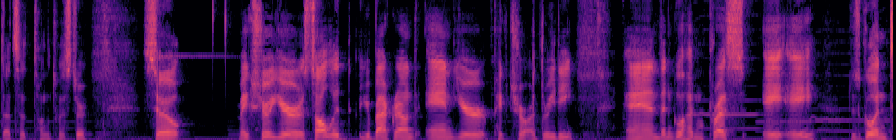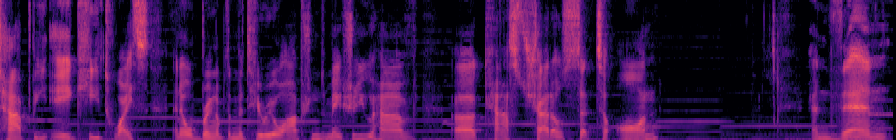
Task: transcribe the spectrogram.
that's a tongue twister. So make sure your solid, your background, and your picture are 3D and then go ahead and press AA. Just go ahead and tap the A key twice, and it will bring up the material options. Make sure you have uh, cast shadows set to on. And then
